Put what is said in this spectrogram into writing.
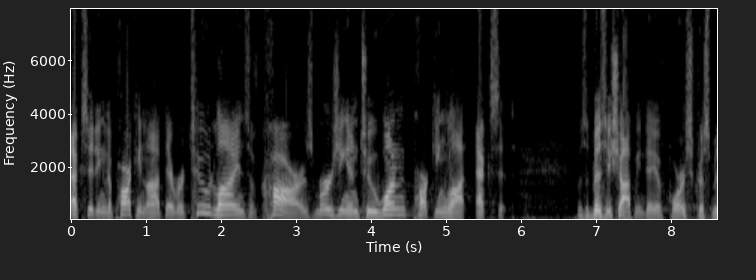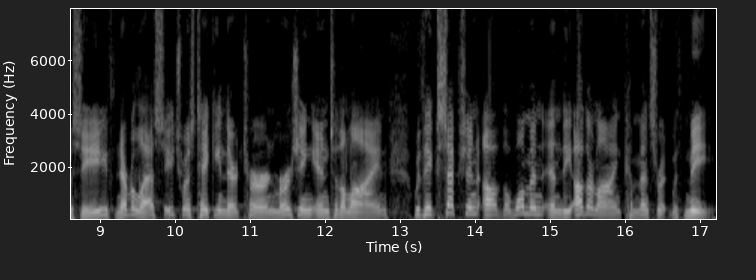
exiting the parking lot, there were two lines of cars merging into one parking lot exit. It was a busy shopping day, of course, Christmas Eve. Nevertheless, each was taking their turn, merging into the line, with the exception of the woman in the other line commensurate with me.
